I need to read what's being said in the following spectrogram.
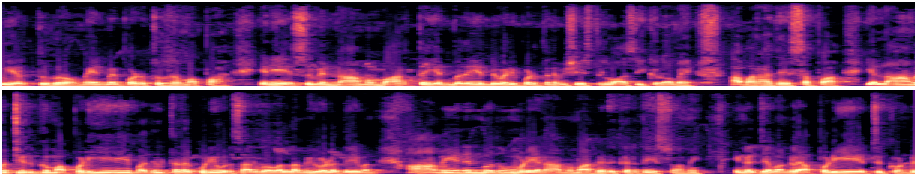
உயர்த்துகிறோம் மேன்மைப்படுத்துகிறோம் அப்பா என் இயேசுவின் நாமம் வார்த்தை என்பதே என்று வெளிப்படுத்தின விஷயத்தில் வாசிக்கிறோமே. ஆமா ராஜேஷ் அப்பா எல்லாவற்றிற்கும் அப்படியே பதில் தரக்கூடிய ஒரு சர்வ வல்லமையுள்ள தேவன். ஆமேன் என்பதும் உங்களுடைய நாமமாக இருக்கிறதே சுவாமி. எங்கள் ஜபங்களை அப்படியே ஏற்றுக்கொள் பேசிக்கொண்டு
